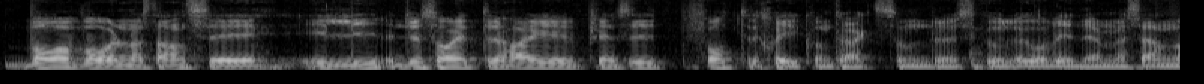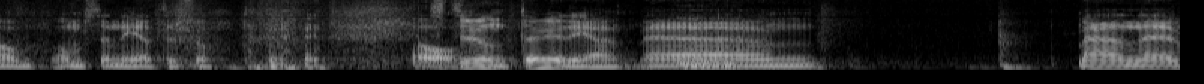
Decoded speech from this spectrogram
var var du någonstans i, i livet? Du sa att du har i princip fått ett skivkontrakt som du skulle gå vidare med. Sen av omständigheter så ja. struntar du i det. Mm. Men eh,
